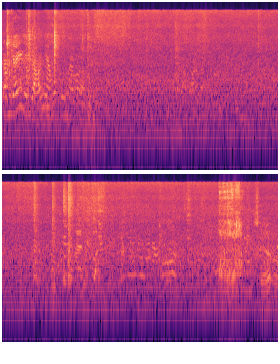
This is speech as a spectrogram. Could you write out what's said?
trong giấy ghi rõ nha mất tương hai ba lần. Sữa ủ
